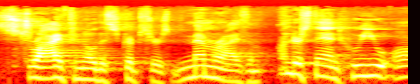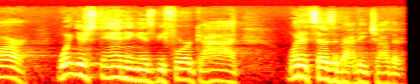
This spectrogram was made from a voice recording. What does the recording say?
Strive to know the scriptures, memorize them, understand who you are, what your standing is before God, what it says about each other.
